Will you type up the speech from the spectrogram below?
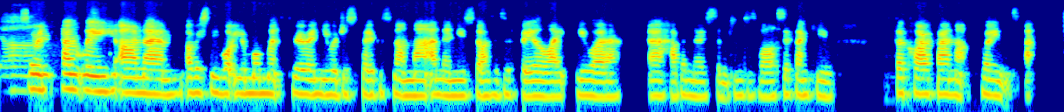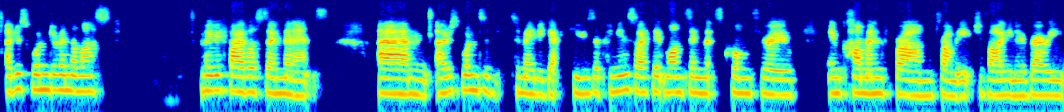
yeah. so intently on um obviously what your mum went through and you were just focusing on that and then you started to feel like you were uh, having those symptoms as well. So thank you for clarifying that point. I, just wonder in the last maybe five or so minutes, um, I just wanted to maybe get Hugh's opinion. So I think one thing that's come through in common from from each of our, you know, very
